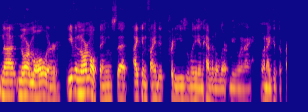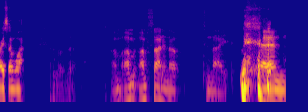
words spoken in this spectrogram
not normal or even normal things that i can find it pretty easily and have it alert me when i when i get the price i want i love that i'm i'm, I'm signing up tonight and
